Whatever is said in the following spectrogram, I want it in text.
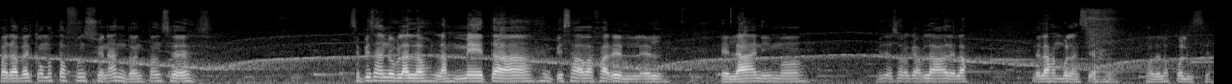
para ver cómo está funcionando. Entonces se empiezan a nublar las, metas, empieza a bajar el, ánimo. Eso es lo que hablaba de, las ambulancias o de los policías.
